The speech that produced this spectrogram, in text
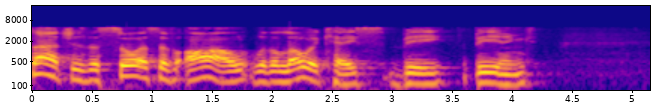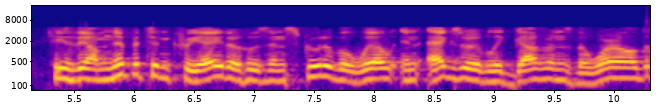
such is the source of all, with a lowercase b, being. He's the omnipotent creator whose inscrutable will inexorably governs the world,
